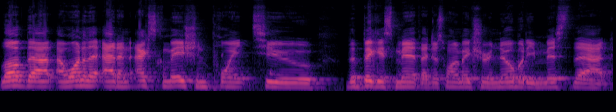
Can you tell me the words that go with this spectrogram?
love that. I wanted to add an exclamation point to the biggest myth. I just want to make sure nobody missed that.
